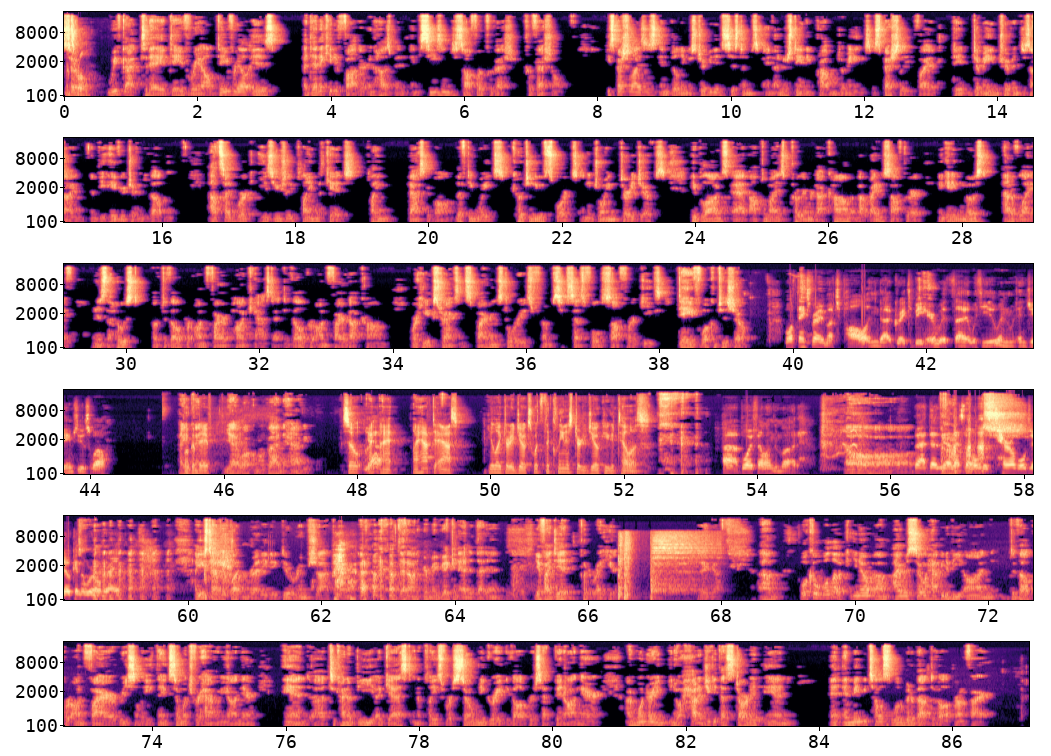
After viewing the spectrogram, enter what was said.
Let's so roll. we've got today Dave Rael. Dave Rael is a dedicated father and husband and seasoned software professional. He specializes in building distributed systems and understanding problem domains, especially via domain-driven design and behavior-driven development. Outside work, he is usually playing with kids, playing basketball, lifting weights, coaching youth sports, and enjoying dirty jokes. He blogs at optimizedprogrammer.com about writing software and getting the most out of life and is the host of Developer on Fire podcast at developeronfire.com, where he extracts inspiring stories from successful software geeks. Dave, welcome to the show. Well, thanks very much, Paul, and uh, great to be here with uh, with you and, and James, you as well. Hey, welcome, Dave. Yeah, welcome. I'm glad to have you. So Yeah. I, I, I have to ask, you like dirty jokes. What's the cleanest dirty joke you could tell us? Uh, boy fell in the mud. Oh, That does, yeah, that's the oldest terrible joke in the world, right? I used to have a button ready to do a rim shot. I don't, I don't have that on here. Maybe I can edit that in. If I did, put it right here. There you go. Um, well, cool. Well, look, you know, um, I was so happy to be on Developer on Fire recently. Thanks so much for having me on there. And uh, to kind of be a guest in a place where so many great developers have been on there. I'm wondering, you know, how did you get that started? And and, and maybe tell us a little bit about Developer on Fire.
